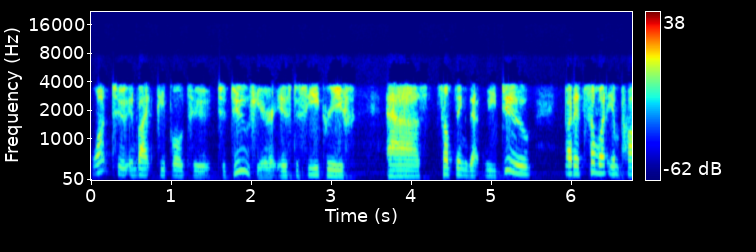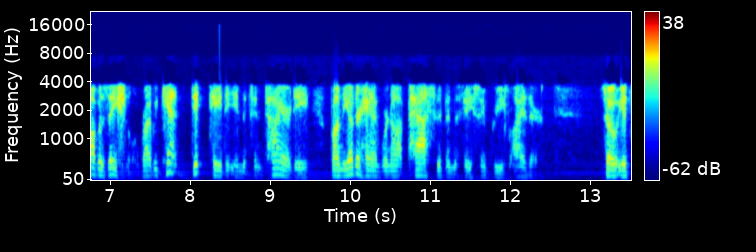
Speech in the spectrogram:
want to invite people to to do here is to see grief as something that we do, but it's somewhat improvisational, right? We can't dictate it in its entirety, but on the other hand, we're not passive in the face of grief either. So it's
